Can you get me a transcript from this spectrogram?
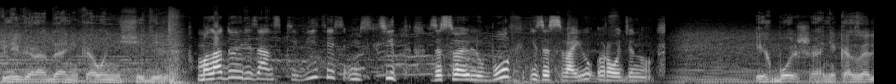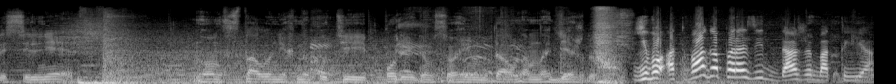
Жгли города, никого не щадили. Молодой рязанский витязь мстит за свою любовь и за свою родину. Их больше, они казались сильнее. Но он встал у них на пути и подвигом своим дал нам надежду. Его отвага поразит даже Батыя.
